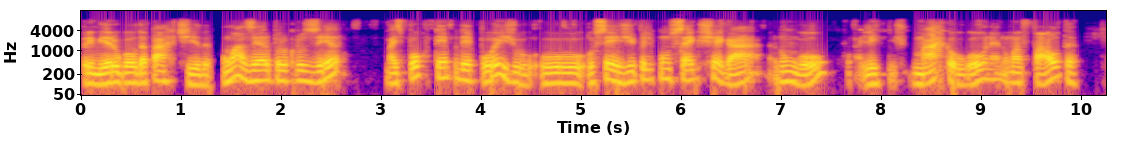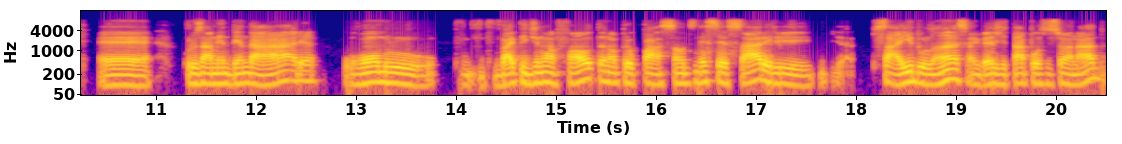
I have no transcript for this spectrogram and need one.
primeiro gol da partida. 1 a 0 para o Cruzeiro, mas pouco tempo depois, o, o Sergipe ele consegue chegar num gol ele marca o gol, né, numa falta, é, cruzamento dentro da área, o Rômulo vai pedindo uma falta, numa preocupação desnecessária de, sair do lance, ao invés de estar posicionado,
